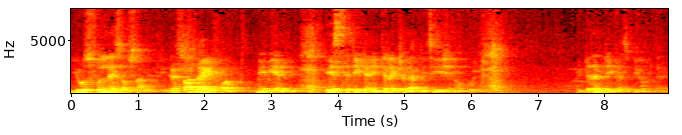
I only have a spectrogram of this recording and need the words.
usefulness of Savitri. That's all right for maybe an aesthetic and intellectual appreciation of poetry. It doesn't take us beyond that.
